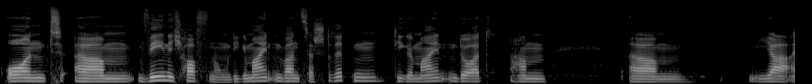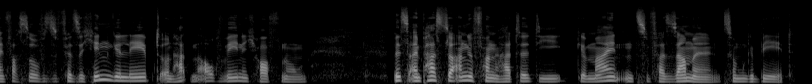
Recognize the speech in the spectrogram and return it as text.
und ähm, wenig Hoffnung. Die Gemeinden waren zerstritten, die Gemeinden dort haben ähm, ja, einfach so für sich hingelebt und hatten auch wenig Hoffnung bis ein Pastor angefangen hatte, die Gemeinden zu versammeln zum Gebet.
